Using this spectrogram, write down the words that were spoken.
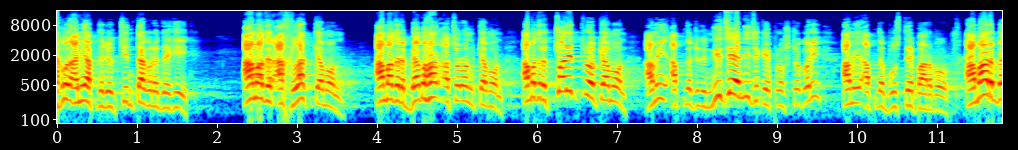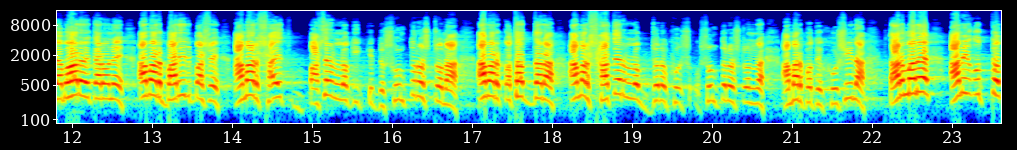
এখন আমি আপনি যদি চিন্তা করে দেখি আমাদের আখলাক কেমন? আমাদের ব্যবহার আচরণ কেমন? আমাদের চরিত্র কেমন? আমি আপনার যদি নিজে নিজেকে প্রশ্ন করি আমি আপনি বুঝতে পারব। আমার ব্যবহারের কারণে আমার বাড়ির পাশে, আমার সাইড পাশের লোকই কিন্তু সন্তুষ্ট না। আমার কথার দ্বারা আমার সাথের লোকজন সন্তুষ্ট না, আমার প্রতি খুশি না। তার মানে আমি উত্তম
